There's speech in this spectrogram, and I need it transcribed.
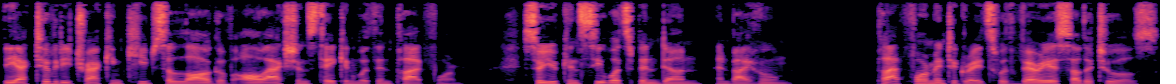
The activity tracking keeps a log of all actions taken within Platform, so you can see what's been done and by whom. Platform integrates with various other tools,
